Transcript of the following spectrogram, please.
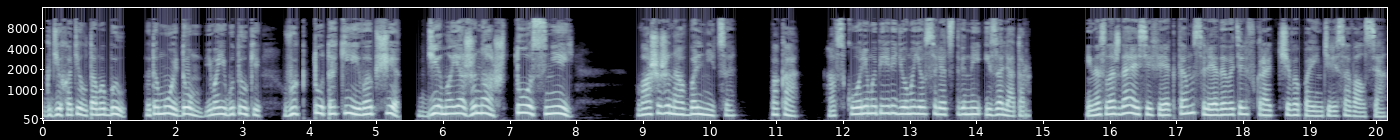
Где хотел, там и был. Это мой дом и мои бутылки. Вы кто такие вообще? Где моя жена? Что с ней? Ваша жена в больнице. Пока. А вскоре мы переведем ее в следственный изолятор. И, наслаждаясь эффектом, следователь вкратчиво поинтересовался.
